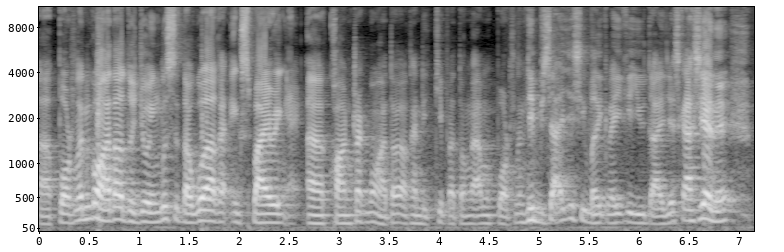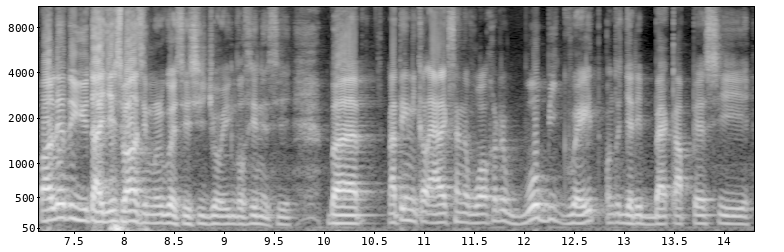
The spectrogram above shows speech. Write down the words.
uh, Portland. Gue gak tahu tuh Joe Ingles setahu gue akan expiring uh, contract. Gue gak tahu akan di keep atau nggak sama Portland. Dia bisa aja sih balik lagi ke Utah Jazz. Kasihan ya. Padahal dia tuh Utah Jazz banget sih menurut gue sih si Joe Ingles ini sih. But I think Nickel Alexander Walker will be great untuk jadi backupnya si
